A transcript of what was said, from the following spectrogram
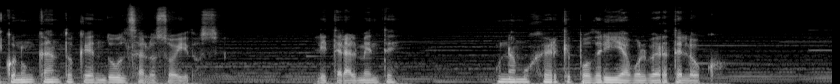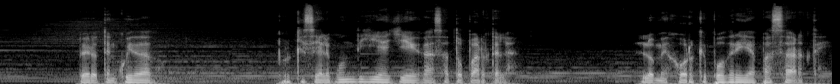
y con un canto que endulza los oídos. Literalmente, una mujer que podría volverte loco. Pero ten cuidado, porque si algún día llegas a topártela, lo mejor que podría pasarte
